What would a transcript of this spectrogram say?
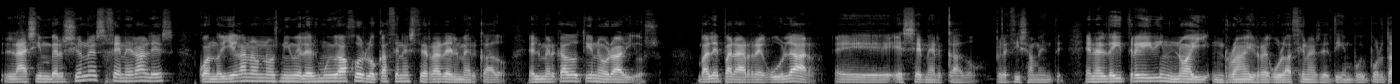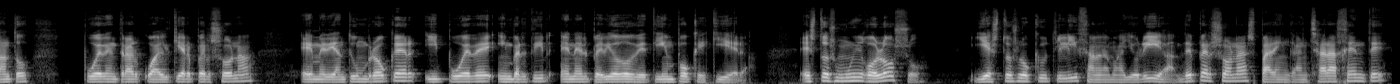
Las inversiones generales, cuando llegan a unos niveles muy bajos, lo que hacen es cerrar el mercado. El mercado tiene horarios, ¿vale? Para regular eh, ese mercado, precisamente. En el day trading no hay, no hay regulaciones de tiempo y por tanto puede entrar cualquier persona eh, mediante un broker y puede invertir en el periodo de tiempo que quiera. Esto es muy goloso y esto es lo que utilizan la mayoría de personas para enganchar a gente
